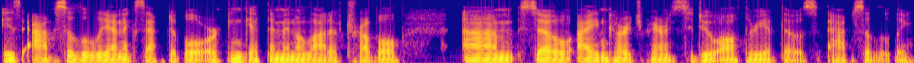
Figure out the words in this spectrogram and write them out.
is absolutely unacceptable or can get them in a lot of trouble. Um, so I encourage parents to do all three of those. Absolutely.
